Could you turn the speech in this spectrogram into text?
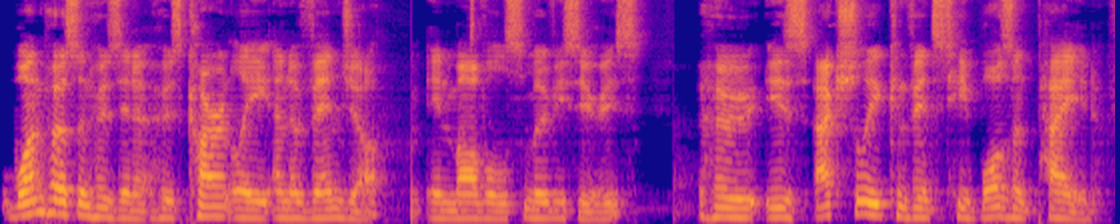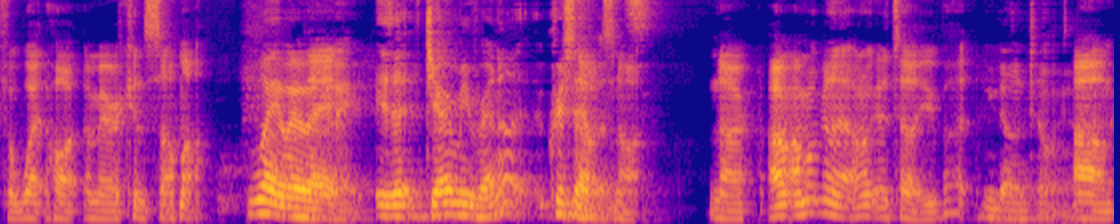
One person who's in it, who's currently an Avenger in Marvel's movie series, who is actually convinced he wasn't paid for Wet Hot American Summer. Wait, wait, wait, wait. Is it Jeremy Renner? Chris No, Evans? it's not. No, I'm not gonna. I'm not gonna tell you, but You don't tell me. um,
